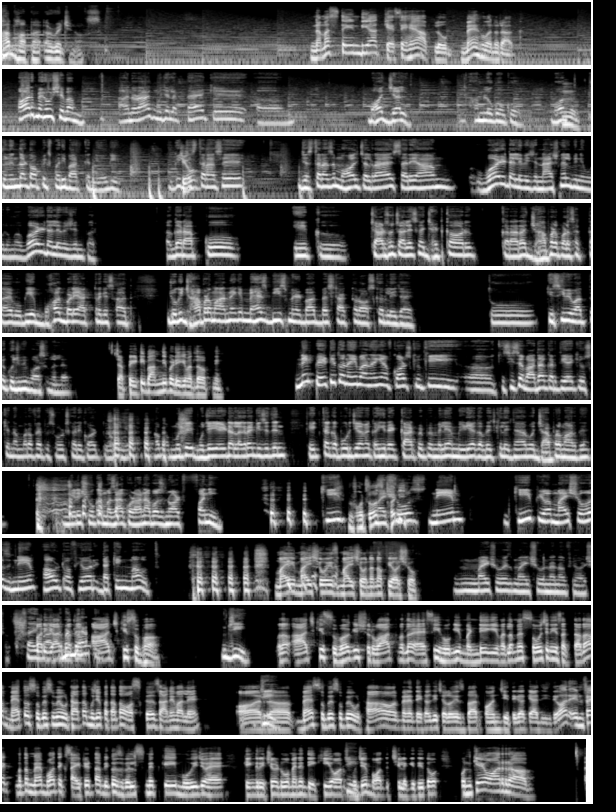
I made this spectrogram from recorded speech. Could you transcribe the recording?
Hubhopper Originals. नमस्ते India कैसे हैं आप लोग मैं हूँ अनुराग और मैं हूँ शिवम अनुराग मुझे लगता है कि बहुत जल्द हम लोगों को हम्म। बहुत चुनिंदा टॉपिक्स पर ही बात करनी होगी क्योंकि क्यों? जिस तरह से जिस तरह से माहौल चल रहा है सरेआम वर्ल्ड टेलीविज़न नेशनल भी नहीं बोलूँगा वर्ल्ड टेलीविज़न पर अगर आपको एक 440 का झटका और करारा झापड़ पड़ सकता है वो भी एक बहुत बड़े एक्टर के साथ जो कि झापड़ मारने के महज 20 मिनट बाद बेस्ट एक्टर ऑस्कर ले जाए। तो किसी भी बात पे कुछ भी पॉसिबल है। अच्छा पेटी बांधनी पड़ेगी मतलब अपनी? नहीं पेटी तो नहीं बांधेंगे ऑफ़ कोर्स क्योंकि अ, किसी से वादा कर दिया है कि उसके नंबर ऑफ़ एपिसोड्स का रिकॉर्ड तोड़ेंगे। अब मुझे मुझे यही डर लग रहा है किसी दिन एकता कपूर जी हमें कहीं रेड कार्पेट पे मिले हम मीडिया कवरेज के लिए जाएँ और वो झापड़ मार दें। मेरे शो का मज़ाक उड़ाना वाज नॉट फनी वो तो funny. Show's name keep your my show's name out of your ducking mouth my my show is my show none of your show. My show is my show none of your show सही पर यार मतलब आज की सुबह। जी। मतलब आज की सुबह की शुरुआत मतलब ऐसी होगी मंडे की मतलब मैं सोच नहीं सकता था। मैं तो सुबह सुबह उठा था मुझे पता था ऑस्कर्स आने वाले हैं। और। अ, मैं सुबह सुबह उठा और मैंने देखा कि चलो इस बार कौन जीतेगा क्या जीतेगा। और इनफैक्ट मतलब मैं बहुत एक्साइटेड था बिकॉज़ विल स्मिथ की मूवी जो है किंग रिचर्ड वो मैंने देखी और मुझे बहुत अच्छी लगी थी। तो उनके और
